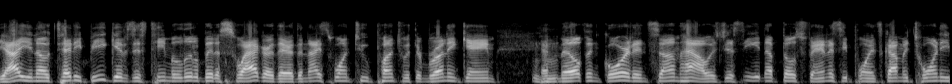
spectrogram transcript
Yeah, you know, Teddy B gives his team a little bit of swagger there. The nice one two punch with the running game. Mm-hmm. And Melvin Gordon somehow is just eating up those fantasy points. Got me 20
